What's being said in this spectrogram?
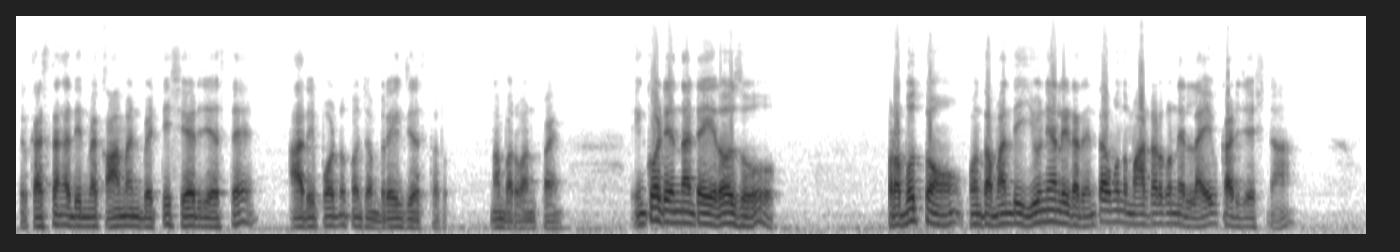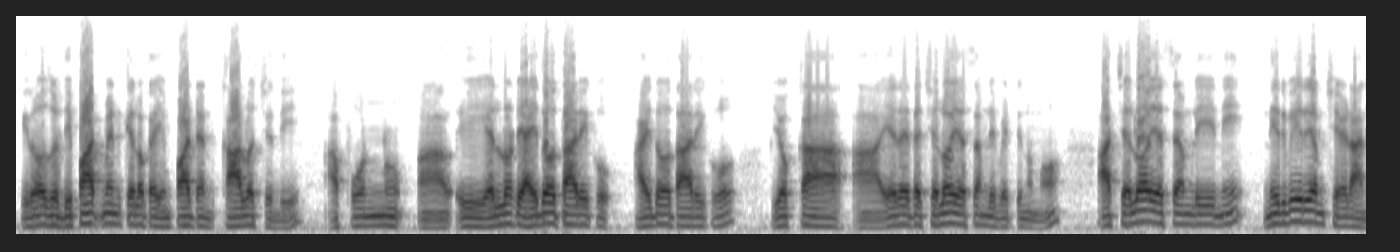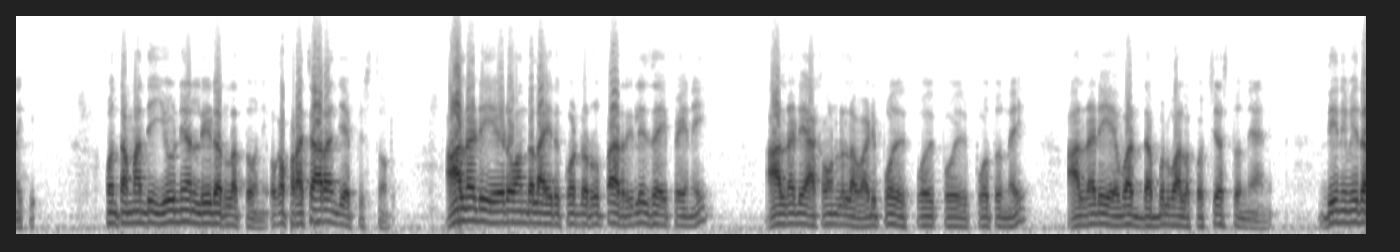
మీరు ఖచ్చితంగా దీని మీద కామెంట్ పెట్టి షేర్ చేస్తే ఆ రిపోర్ట్ను కొంచెం బ్రేక్ చేస్తారు. నంబర్ వన్ పాయింట్ ఇంకోటి ఏంటంటే ఈరోజు ప్రభుత్వం కొంతమంది యూనియన్ లీడర్ ఇంతకుముందు మాట్లాడుకుని నేను లైవ్ కట్ చేసిన ఈరోజు డిపార్ట్మెంట్కి వెళ్ళి ఒక ఇంపార్టెంట్ కాల్ వచ్చింది. ఆ ఫోన్ను ఈ ఎల్లుండి ఐదో తారీఖు ఐదో తారీఖు యొక్క ఏదైతే చెలో అసెంబ్లీ పెట్టినామో ఆ చెలో అసెంబ్లీని నిర్వీర్యం చేయడానికి కొంతమంది యూనియన్ లీడర్లతోని ఒక ప్రచారం చేపిస్తున్నారు ఆల్రెడీ ఏడు వందల ఐదు కోట్ల రూపాయలు రిలీజ్ అయిపోయినాయి. ఆల్రెడీ అకౌంట్లలో పడిపో పోయి- పోతున్నాయి. ఆల్రెడీ ఎవరి డబ్బులు వాళ్ళకి వచ్చేస్తున్నాయని. దీని మీద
